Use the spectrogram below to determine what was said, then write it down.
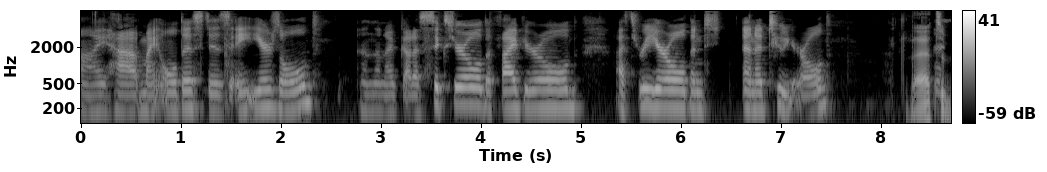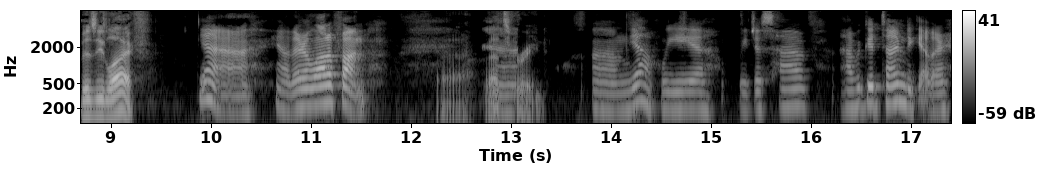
I have my oldest is eight years old, and then I've got a six year old, a five year old, a three year old, and and a two year old. That's a busy life. Yeah, yeah, they're a lot of fun. Uh, that's and, great. Um, yeah, we uh, we just have have a good time together.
